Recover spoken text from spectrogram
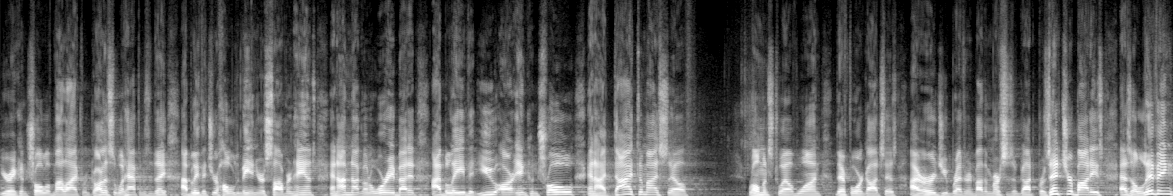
You're in control of my life, regardless of what happens today. I believe that you're holding me in your sovereign hands, and I'm not going to worry about it. I believe that you are in control, and I die to myself Romans 12, 1. Therefore, God says, I urge you, brethren, by the mercies of God, present your bodies as a living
